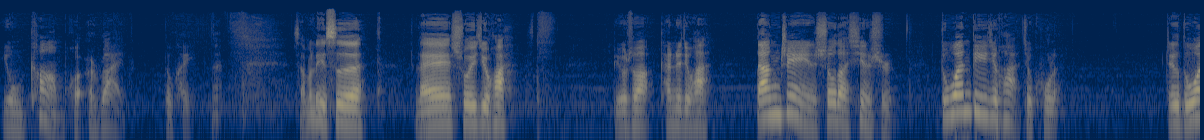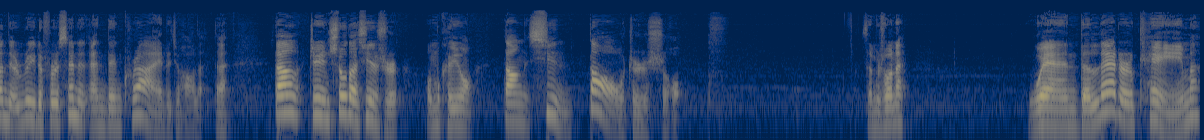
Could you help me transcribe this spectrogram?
用 come 和 arrive 都可以。咱们类似。来说一句话，比如说，看这句话：当 Jane 收到信时，读完第一句话就哭了。这个读完的 read the first sentence and then cried 就好了。对，当 Jane 收到信时，我们可以用当信到这儿的时候，怎么说呢？When the letter came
